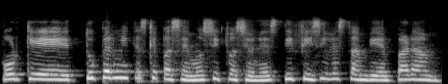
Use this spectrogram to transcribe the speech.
porque tú permites que pasemos situaciones difíciles también para,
